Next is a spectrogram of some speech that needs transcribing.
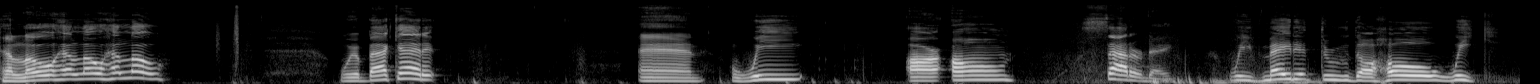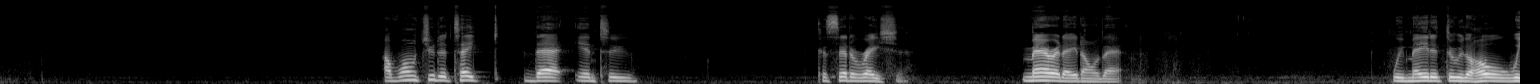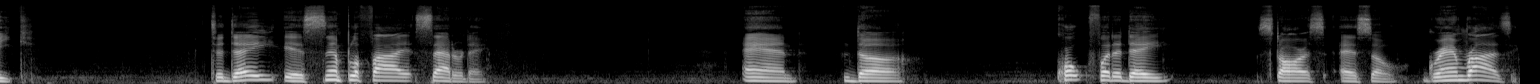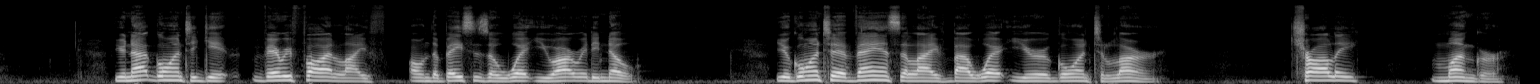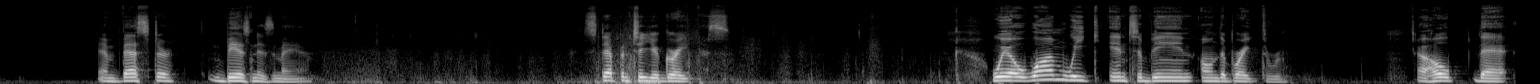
Hello, hello, hello. We're back at it. And we are on Saturday. We've made it through the whole week. I want you to take that into consideration. Marinate on that. We made it through the whole week. Today is Simplified Saturday. And the quote for the day starts as so Grand Rising. You're not going to get very far in life on the basis of what you already know. You're going to advance in life by what you're going to learn. Charlie Munger, investor, businessman. Step into your greatness. We're one week into being on the breakthrough. I hope that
